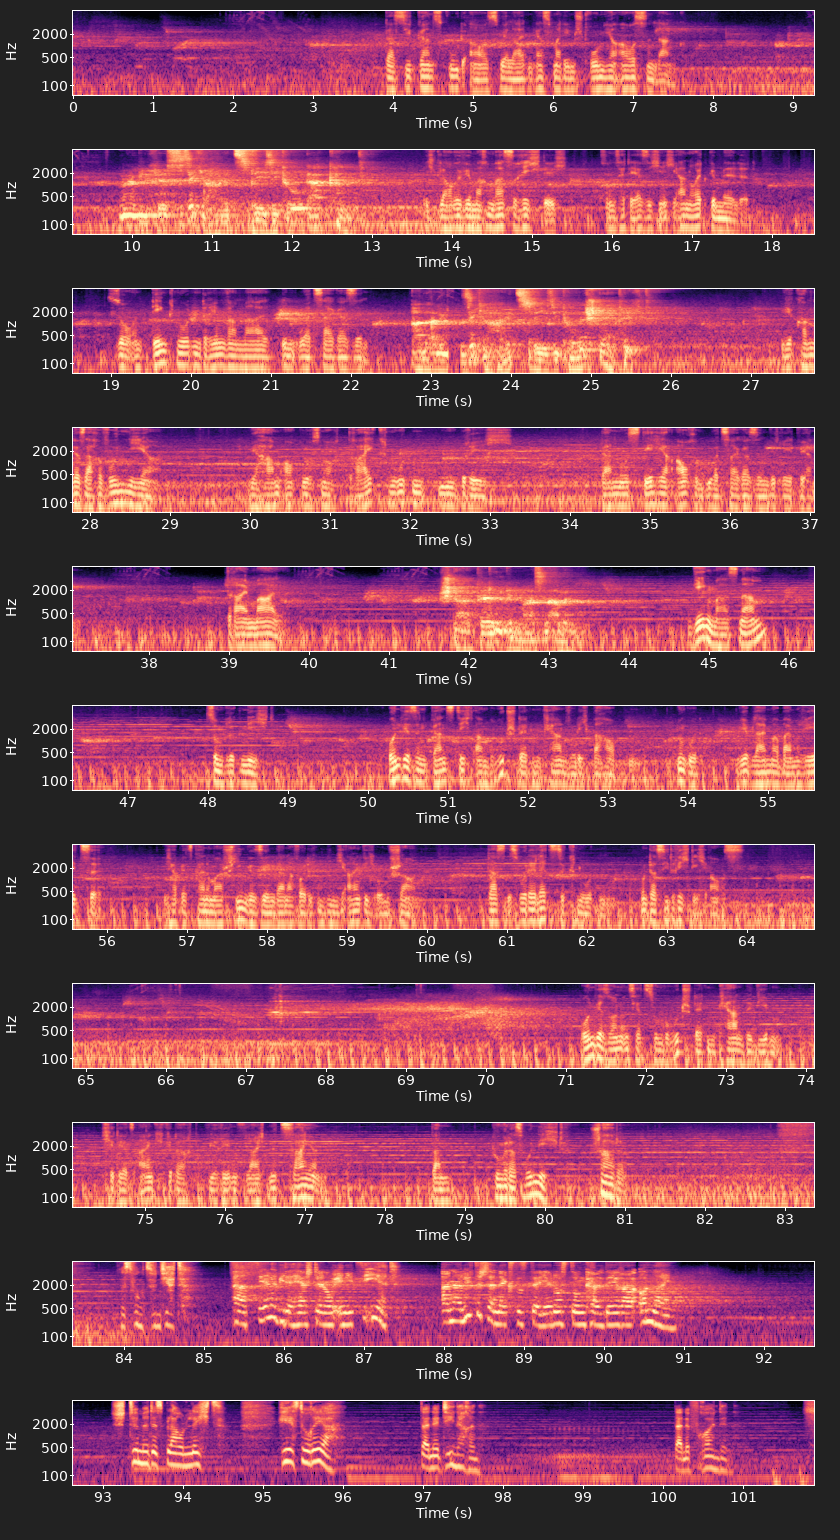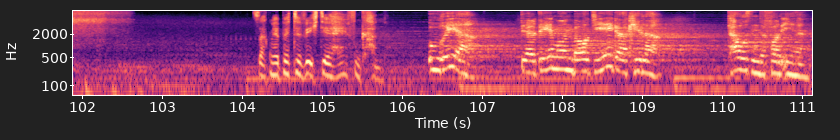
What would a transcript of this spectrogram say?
Das sieht ganz gut aus. Wir leiten erstmal den Strom hier außen lang. Mögliches Sicherheitsrisiko erkannt. Ich glaube, wir machen was richtig. Sonst hätte er sich nicht erneut gemeldet. So, und den Knoten drehen wir mal im Uhrzeigersinn. Sicherheitsrisiko bestätigt. Wir kommen der Sache wohl näher. Wir haben auch bloß noch drei Knoten übrig. Dann muss der hier auch im Uhrzeigersinn gedreht werden. Dreimal. Starte Gegenmaßnahmen. Gegenmaßnahmen? Zum Glück nicht. Und wir sind ganz dicht am Brutstättenkern, würde ich behaupten. Nun gut, wir bleiben mal beim Rätsel. Ich habe jetzt keine Maschinen gesehen, danach wollte ich mich nämlich eigentlich umschauen. Das ist wohl der letzte Knoten. Und das sieht richtig aus. Und wir sollen uns jetzt zum Brutstättenkern begeben. Ich hätte jetzt eigentlich gedacht, wir reden vielleicht mit Zion. Dann tun wir das wohl nicht. Schade. Es funktioniert. Partielle Wiederherstellung initiiert. Analytischer Nexus der Yellowstone Caldera online. Stimme des blauen Lichts. Hier ist Urea. Deine Dienerin. Deine Freundin. Sag mir bitte, wie ich dir helfen kann. Urea, der Dämon baut Jägerkiller. Tausende von ihnen.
